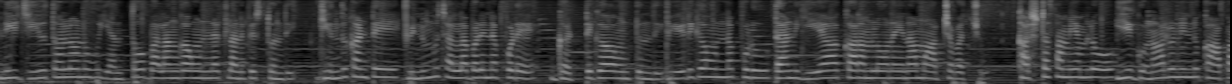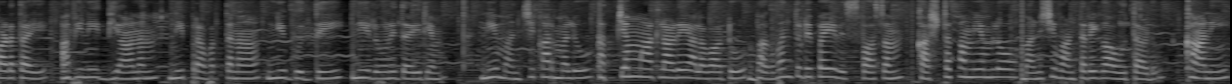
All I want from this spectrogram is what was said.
నీ జీవితంలో నువ్వు ఎంతో బలంగా ఉన్నట్లు అనిపిస్తుంది. ఎందుకంటే వినుము చల్లబడినప్పుడే గట్టిగా ఉంటుంది. వేడిగా ఉన్నప్పుడు దాన్ని ఏ ఆకారంలోనైనా మార్చవచ్చు. కష్ట సమయంలో ఈ గుణాలు నిన్ను కాపాడతాయి. అవి నీ ధ్యానం నీ ప్రవర్తన నీ బుద్ధి నీలోని ధైర్యం. నీ మంచి కర్మలు సత్యం మాట్లాడే అలవాటు భగవంతుడిపై విశ్వాసం కష్ట సమయంలో మనిషి ఒంటరిగా అవుతాడు. కానీ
